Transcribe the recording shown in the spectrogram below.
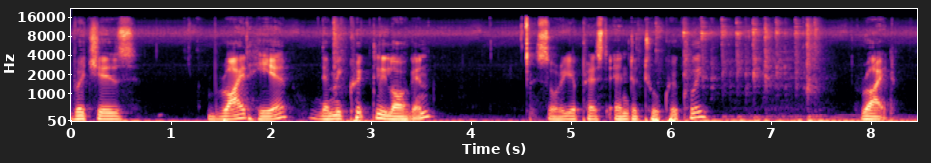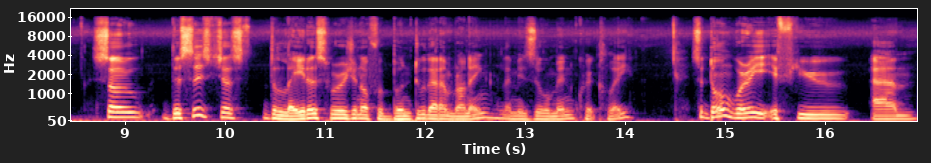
which is right here. Let me quickly log in. Sorry, I pressed enter too quickly. Right. So this is just the latest version of Ubuntu that I'm running. Let me zoom in quickly. So don't worry if you, um,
